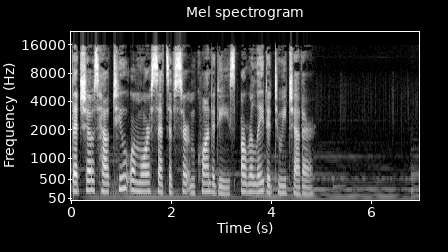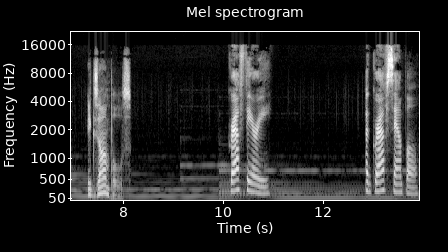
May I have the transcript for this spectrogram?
that shows how two or more sets of certain quantities are related to each other. Examples Graph theory A graph sample.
